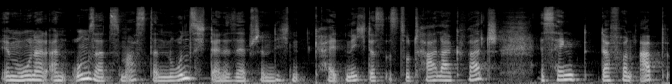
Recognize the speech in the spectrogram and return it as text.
im Monat an Umsatz machst, dann lohnt sich deine Selbstständigkeit nicht. Das ist totaler Quatsch. Es hängt davon ab,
